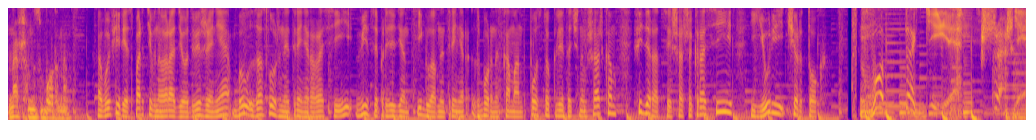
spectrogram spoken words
нашим сборным. В эфире спортивного радиодвижения был заслуженный тренер России, вице-президент и главный тренер сборных команд по стоклеточным шашкам Федерации шашек России Юрий Черток. Вот такие шашки!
